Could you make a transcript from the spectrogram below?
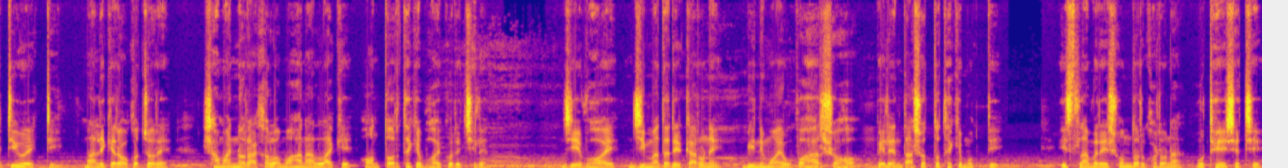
এটিও একটি। মালিকের অকচরে সামান্য রাখালো মহান আল্লাহকে অন্তর থেকে ভয় করেছিলেন। যে ভয় জিম্মাদারির কারণে বিনিময়ে উপহার সহ পেলেন দাসত্ব থেকে মুক্তি। ইসলামের এই সুন্দর ঘটনা উঠে এসেছে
